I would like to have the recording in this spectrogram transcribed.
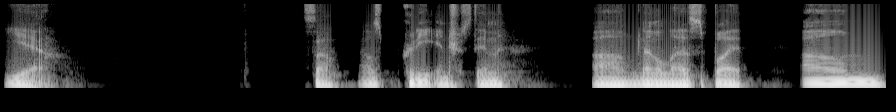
Yeah. So that was pretty interesting. Um, nonetheless. But um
